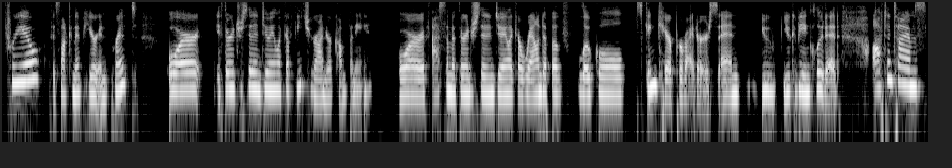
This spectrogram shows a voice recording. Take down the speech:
for you if it's not going to appear in print, or if they're interested in doing like a feature on your company, or if ask them if they're interested in doing like a roundup of local skincare providers and you you could be included. Oftentimes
